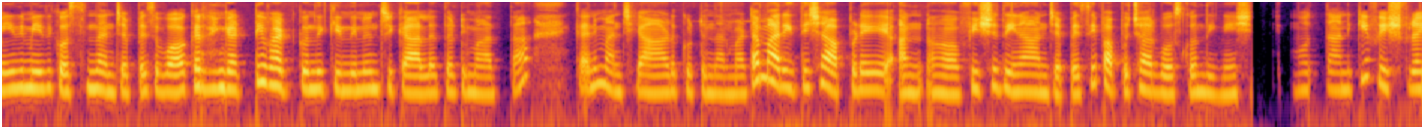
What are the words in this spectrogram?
మీది మీదికి వస్తుందని చెప్పేసి వాకర్ని గట్టి పట్టుకుంది కింది నుంచి కాళ్ళతోటి మా అత్త. కానీ మంచిగా ఆడుకుంటుంది అనమాట మా రితిష అప్పుడే ఫిష్ uh, తినా అని చెప్పేసి పప్పుచారు పోసుకొని తినేసి మొత్తానికి ఫిష్ ఫ్రై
